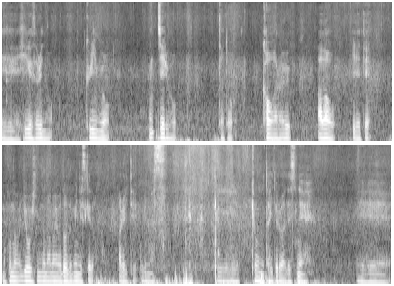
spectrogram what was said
えー、ひげ剃りのクリームをジェルをだと顔を洗う泡を入れて、まあ、この用品の名前はどうでもいいんですけど歩いております、えー今日のタイトルはですね「え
